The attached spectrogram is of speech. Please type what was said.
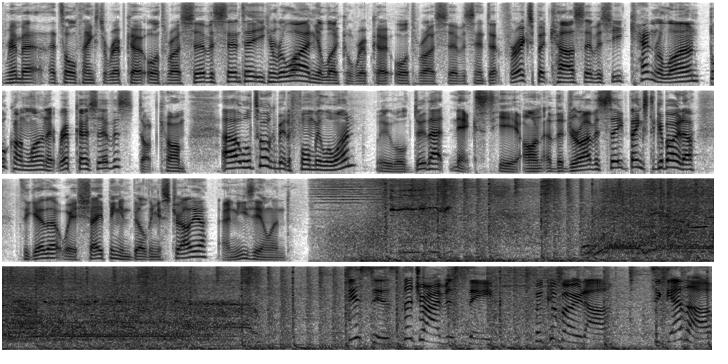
Remember, that's all thanks to Repco Authorised Service Centre. You can rely on your local Repco Authorised Service Centre for expert car service. You can rely on. Book online at repcoservice.com. Uh, we'll talk about a bit of Formula One. We will do that next here on the driver's seat. Thanks to Kubota. Together, we're shaping and building Australia and New Zealand. This is the driver's seat for Kubota. Together,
